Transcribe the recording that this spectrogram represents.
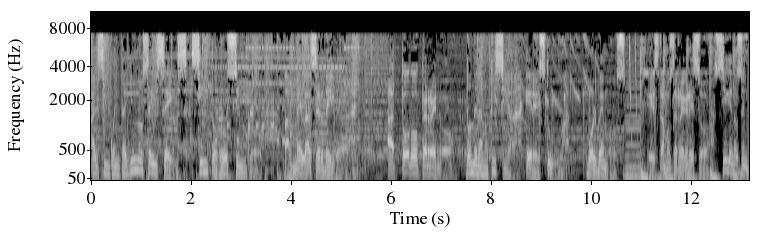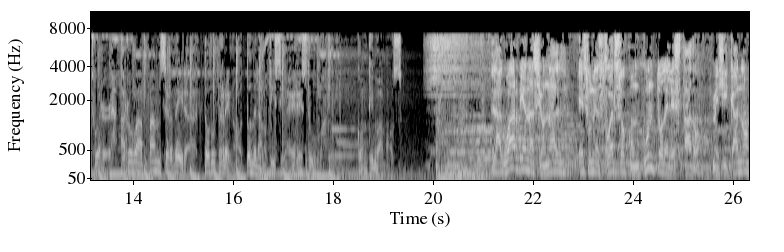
al 5166-1025. Pamela Cerdeira. A todo terreno. Donde la noticia eres tú. Volvemos. Estamos de regreso. Síguenos en Twitter, arroba Pam Cerdeira. Todo terreno, donde la noticia eres tú. Continuamos. La Guardia Nacional es un esfuerzo conjunto del Estado mexicano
